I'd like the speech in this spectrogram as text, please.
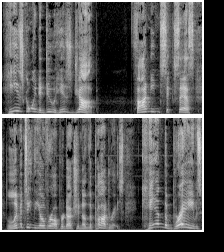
He's going to do his job, finding success, limiting the overall production of the Padres. Can the Braves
